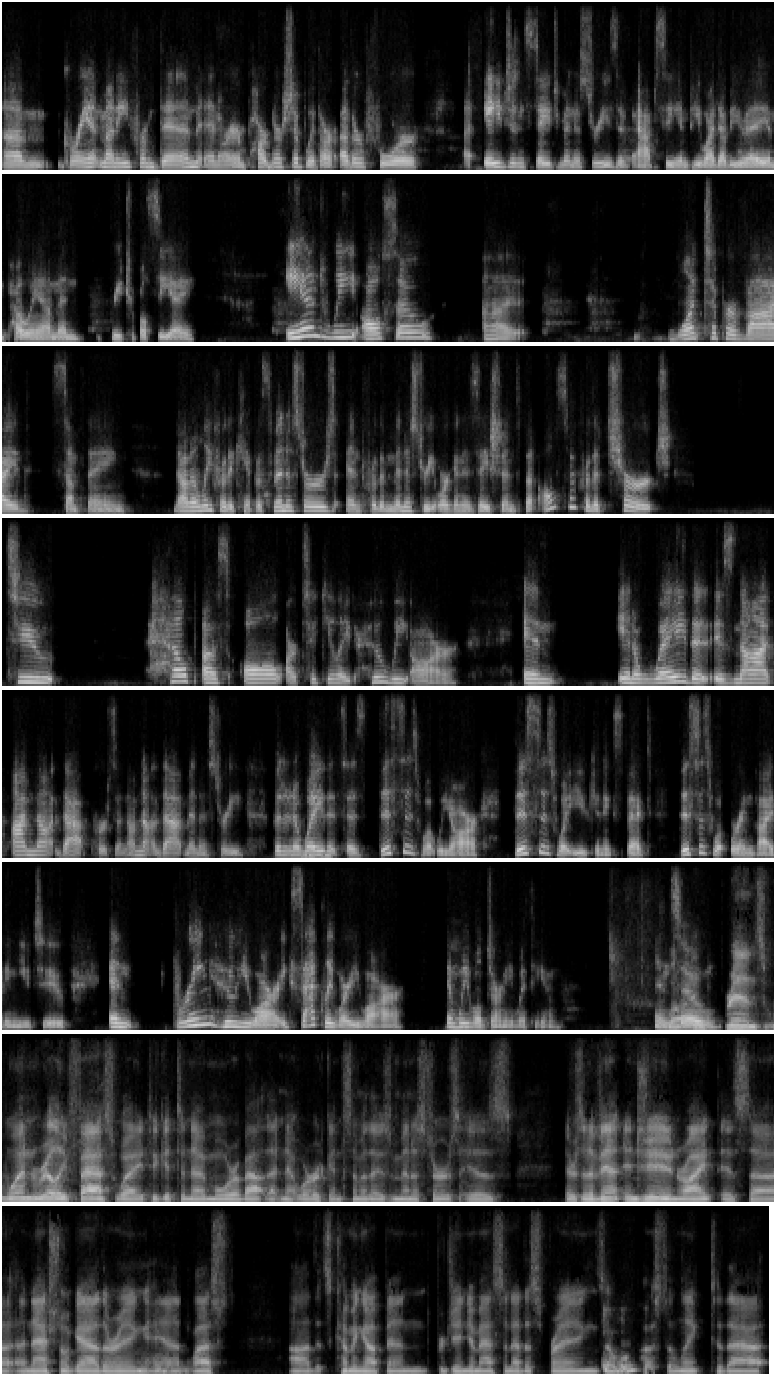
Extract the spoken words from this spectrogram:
um, grant money from them and are in partnership with our other four uh, age and stage ministries of APCE and PYWA and POAM and 3CCCA. And we also uh, want to provide something not only for the campus ministers and for the ministry organizations, but also for the church to help us all articulate who we are and in a way that is not i'm not that person i'm not that ministry but in a way mm-hmm. that says this is what we are. This is what you can expect. This is what we're inviting you to. And bring who you are exactly where you are and we mm. will journey with you and well, so and friends one really fast way to get to know more about that network and some of those ministers is there's an event in June, right? It's uh, a national gathering, mm-hmm. and last uh, that's coming up in Virginia, Massanetta Springs. Mm-hmm. I will mm-hmm. post a link to that.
